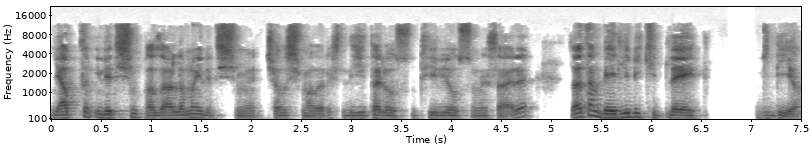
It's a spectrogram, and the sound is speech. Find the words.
yaptığın iletişim pazarlama iletişimi çalışmaları işte dijital olsun TV olsun vesaire zaten belli bir kitleye gidiyor.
